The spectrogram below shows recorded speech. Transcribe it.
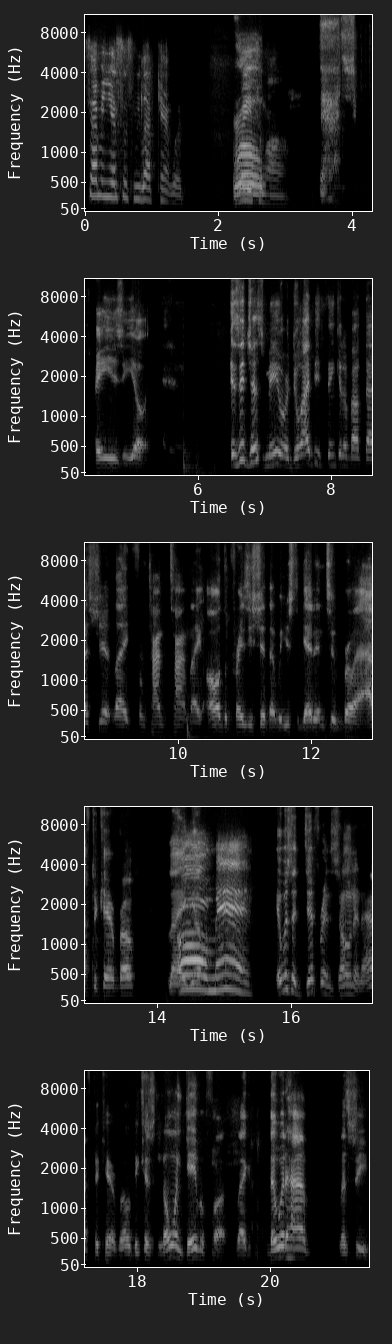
Seven years since we left Kentwood. Way too long. that's crazy, yo. Is it just me, or do I be thinking about that shit like from time to time, like all the crazy shit that we used to get into, bro? At aftercare, bro. Like, oh yo, man, it was a different zone in aftercare, bro, because no one gave a fuck. Like they would have, let's see,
